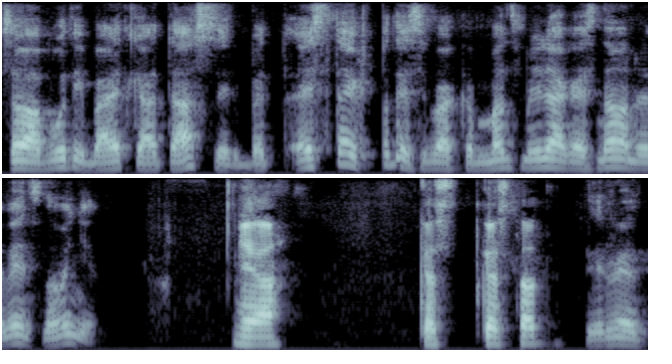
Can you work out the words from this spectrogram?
savā būtībā it kā tas ir, bet es teikšu patiesībā, ka mans mīļākais nav neviens no viņiem. Jā. Kas, kas tad? Ir vien,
